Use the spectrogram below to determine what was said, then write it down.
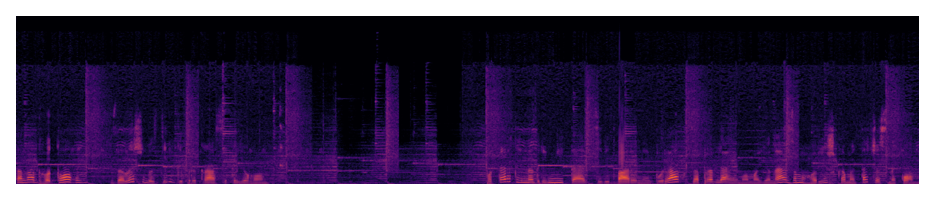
Салат готовий, залишилось тільки прикрасити його. Потертий на дрібній терці відварений буряк заправляємо майонезом, горішками та чесником.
